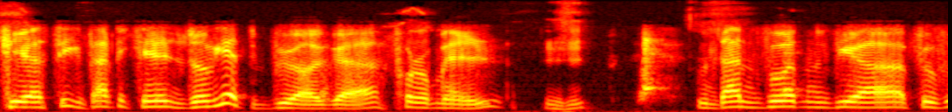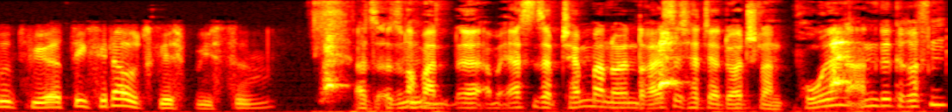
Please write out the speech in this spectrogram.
40 war ich ein Sowjetbürger formell. Mhm. Und dann wurden wir 45 rausgeschmissen. Also, also nochmal, äh, am 1. September 39 hat ja Deutschland Polen angegriffen.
